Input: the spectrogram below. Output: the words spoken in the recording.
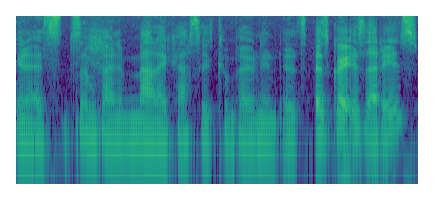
you know s- some kind of malic acid component, as as great as that is,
